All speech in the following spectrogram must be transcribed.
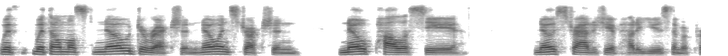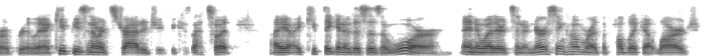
with with almost no direction no instruction no policy no strategy of how to use them appropriately. I keep using the word strategy because that's what I, I keep thinking of this as a war, and whether it's in a nursing home or at the public at large,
